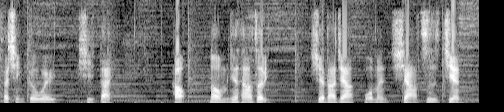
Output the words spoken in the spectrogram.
再请各位期待。好，那我们今天谈到这里，谢谢大家，我们下次见。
